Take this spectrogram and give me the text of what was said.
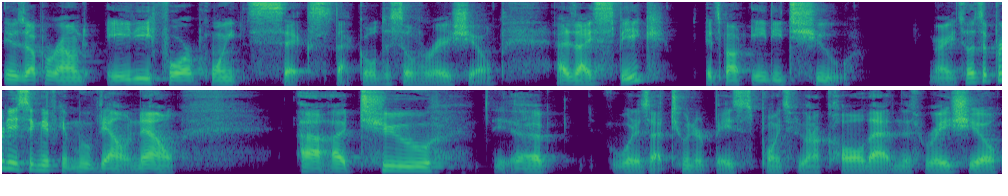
it was up around 84.6, that gold to silver ratio. As I speak, it's about 82, right? So it's a pretty significant move down. Now, uh, a two, uh, what is that, 200 basis points, if you want to call that in this ratio,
